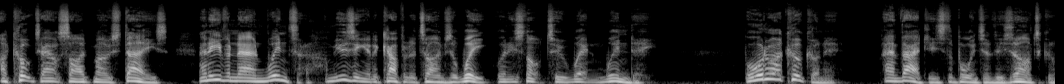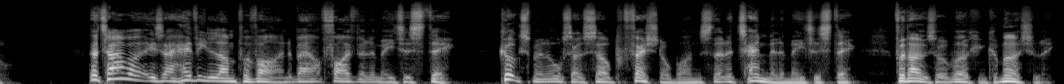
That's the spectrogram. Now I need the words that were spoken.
I cooked outside most days, and even now in winter, I'm using it a couple of times a week when it's not too wet and windy. But what do I cook on it? And that is the point of this article. The tawa is a heavy lump of iron about 5mm thick. Cooksmill also sell professional ones that are 10mm thick for those who are working commercially,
